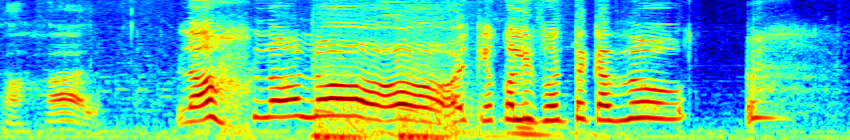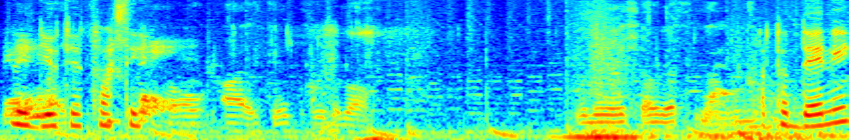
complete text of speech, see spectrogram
קהל. לא, לא, לא! הייתי יכול לזרוק את הכדור! לאידיוט יצאתי. Respawn. אה, כן. אתה דני?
